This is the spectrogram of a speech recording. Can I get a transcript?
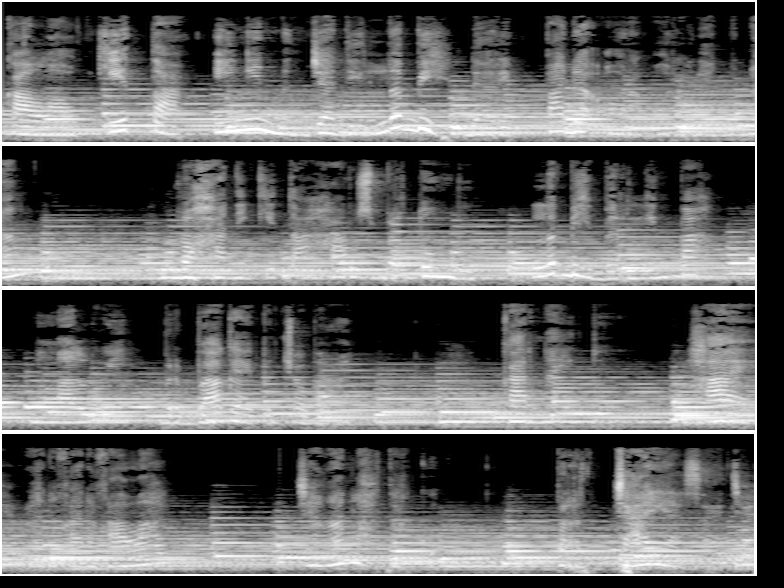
Kalau kita lebih daripada orang-orang yang menang, rohani kita harus bertumbuh lebih berlimpah melalui berbagai pencobaan. Karena itu, hai anak-anak Allah, takut. Percaya saja.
